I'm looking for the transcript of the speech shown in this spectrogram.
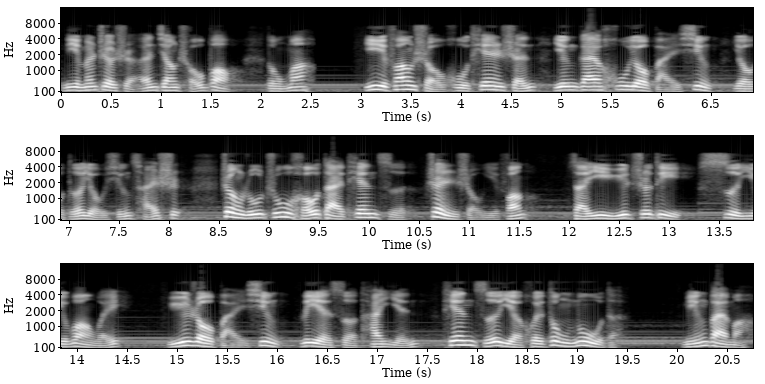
你们这是恩将仇报，懂吗？一方守护天神，应该护佑百姓，有德有行才是。正如诸侯待天子，镇守一方，在一隅之地肆意妄为，鱼肉百姓，猎色贪淫。”天子也会动怒的，明白吗？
